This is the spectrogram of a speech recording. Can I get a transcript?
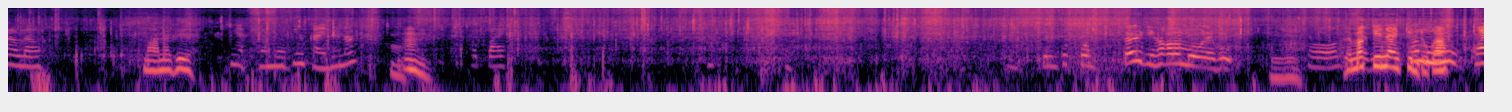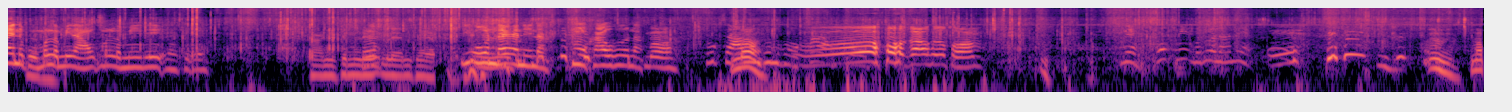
ข้าวเรามาไหมพี่เนี่ยเรามีปิ้งไก่ด้วยนะอืม เอาไปกินทุก คนแล้วกินข้าวก็มามุ้งอะไรบุเดี๋ยวมากินอันกินถูกอะควายในผมมันละมีหนาวมันละมีเละนะคืออันนี้จะมันเละแมลงแฉบอีโอนได้อันนี้นะห่อข้าวเฮือน่ะบ่ลูกสาวมันเพิ่งห่อโอ้ข้าวข้าวเฮือพร้อมเนี่ยพวกนี้มาด้วยนะเนี่ยอืมมา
